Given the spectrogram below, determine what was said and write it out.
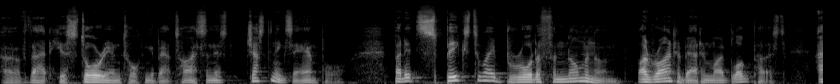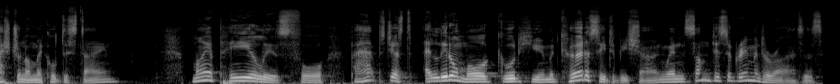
of that historian talking about Tyson is just an example, but it speaks to a broader phenomenon I write about in my blog post astronomical disdain. My appeal is for perhaps just a little more good humoured courtesy to be shown when some disagreement arises,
